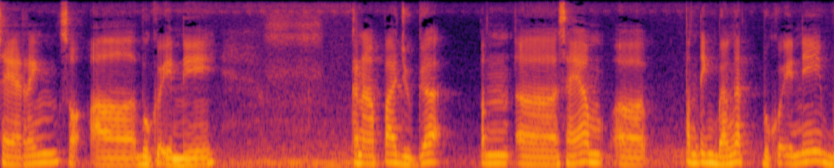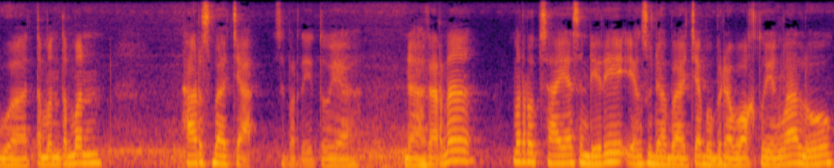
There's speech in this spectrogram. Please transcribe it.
sharing soal buku ini kenapa juga pen, uh, saya uh, penting banget buku ini buat teman-teman harus baca seperti itu ya. Nah, karena menurut saya sendiri yang sudah baca beberapa waktu yang lalu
